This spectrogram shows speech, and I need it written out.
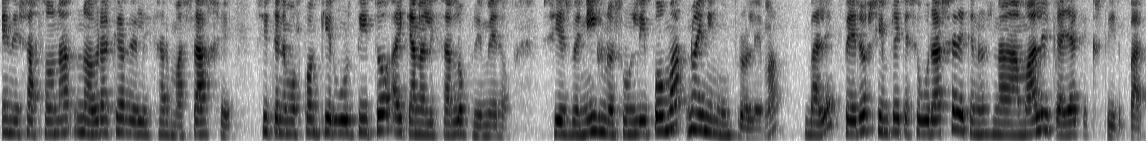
en esa zona no habrá que realizar masaje si tenemos cualquier bultito hay que analizarlo primero. Si es benigno, es un lipoma, no hay ningún problema, ¿vale? Pero siempre hay que asegurarse de que no es nada malo y que haya que extirpar.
